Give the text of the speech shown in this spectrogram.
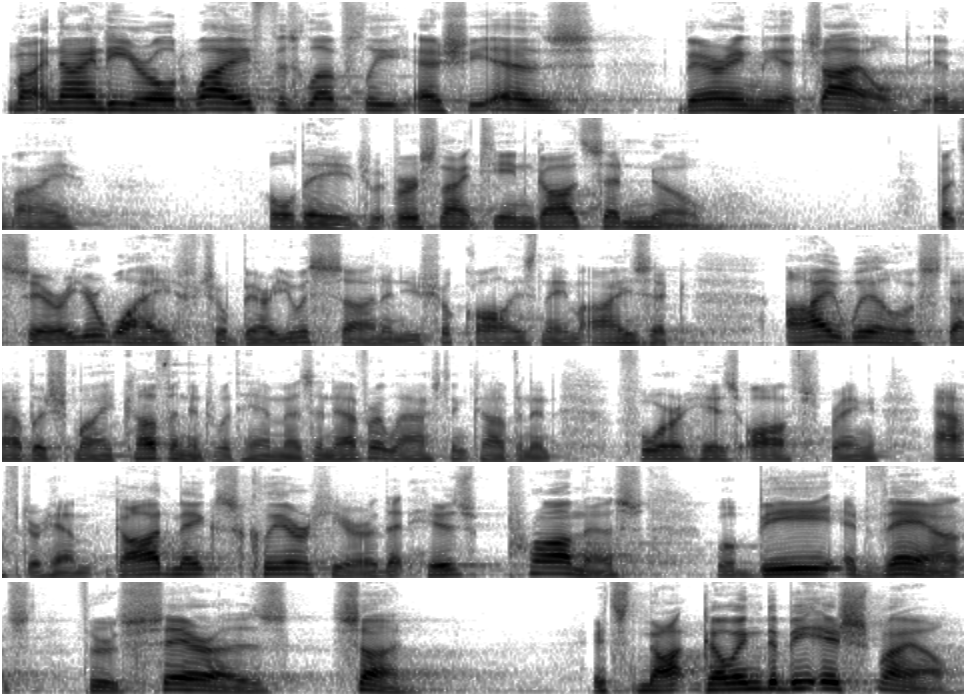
my 90 year old wife, as lovely as she is, bearing me a child in my old age. But verse 19, God said, No. But Sarah, your wife, shall bear you a son, and you shall call his name Isaac. I will establish my covenant with him as an everlasting covenant for his offspring after him. God makes clear here that his promise will be advanced through Sarah's son. It's not going to be Ishmael.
